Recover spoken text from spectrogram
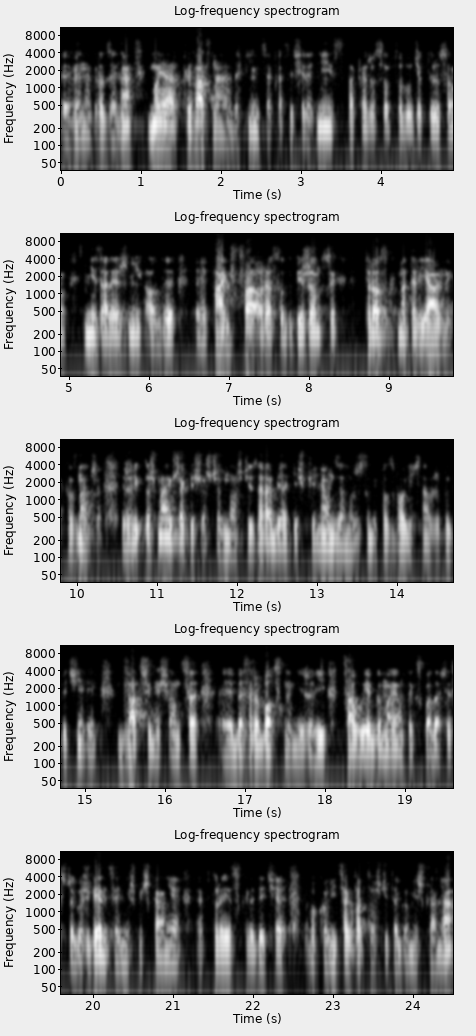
wynagrodzenia. Moja prywatna definicja klasy średniej jest taka, że są to ludzie, którzy są niezależni od państwa oraz od bieżących trosk materialnych. To znaczy, jeżeli ktoś ma już jakieś oszczędności, zarabia jakieś pieniądze, może sobie pozwolić na, żeby być, nie wiem, 2-3 miesiące e, bezrobotnym, jeżeli cały jego majątek składa się z czegoś więcej niż mieszkanie, e, które jest w kredycie w okolicach wartości tego mieszkania,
